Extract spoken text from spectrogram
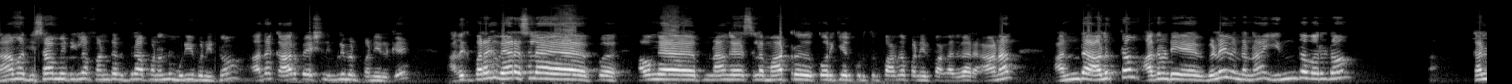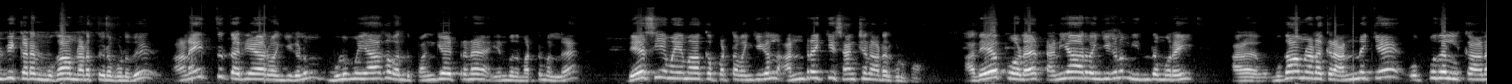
நாம திசா மீட்டிங்ல ஃபண்டை வித்ரா பண்ணணும்னு முடிவு பண்ணிட்டோம். அதை கார்பரேஷன் இம்ப்ளிமெண்ட் பண்ணியிருக்கு. அதுக்கு பிறகு வேற சில அவங்க நாங்க சில மாற்று கோரிக்கைகள் கொடுத்துருப்பாங்க பண்ணியிருப்பாங்க. அது வேற. ஆனால் அந்த அழுத்தம் அதனுடைய விளைவு என்னன்னா இந்த வருடம் கல்வி கடன் முகாம் நடத்துகிற பொழுது அனைத்து தனியார் வங்கிகளும் முழுமையாக வந்து பங்கேற்றன என்பது மட்டுமல்ல தேசியமயமாக்கப்பட்ட வங்கிகள் அன்றைக்கு சாங்ஷன் ஆர்டர் கொடுப்போம். அதே போல தனியார் வங்கிகளும் இந்த முறை அஹ், முகாம் நடக்கிற அன்னைக்கே ஒப்புதலுக்கான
